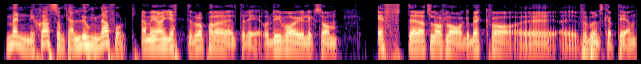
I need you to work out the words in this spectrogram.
människa som kan lugna folk? Ja, men jag har en jättebra parallell till det och det var ju liksom efter att Lars Lagerbäck var eh, förbundskapten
